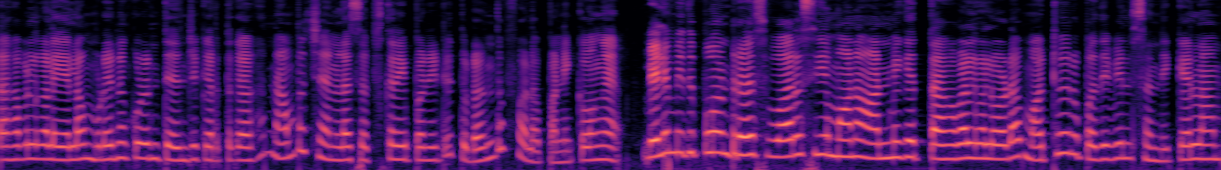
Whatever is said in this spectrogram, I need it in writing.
தகவல்களை எல்லாம் உடனுக்குடன் தெரிஞ்சுக்கிறதுக்காக நம்ம சேனலை சப்ஸ்கிரைப் பண்ணிட்டு தொடர்ந்து ஃபாலோ பண்ணிக்கோங்க. மேலும் இது போன்ற சுவாரஸ்யமான ஆன்மீக தகவல்களோட மற்றொரு பதிவில் சந்திக்கலாம்.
